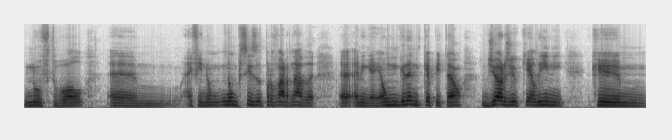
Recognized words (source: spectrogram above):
no futebol. Um, enfim, não, não precisa de provar nada a, a, ninguém. É um grande capitão, Giorgio Chiellini, que um,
